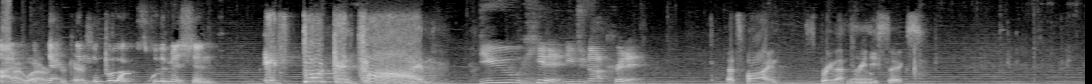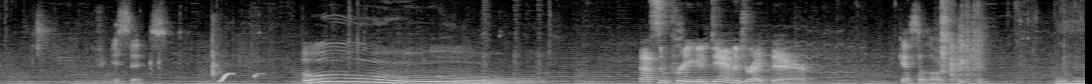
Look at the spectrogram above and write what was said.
I'm Alright, whatever, who protecting the books for the mission. It's Duncan time! You hit it. You do not crit it. That's fine. Just bring that No. 3d6. Ooh. That's some pretty good damage right there. Guess a large creature. Mm-hmm.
